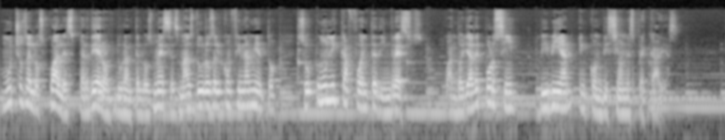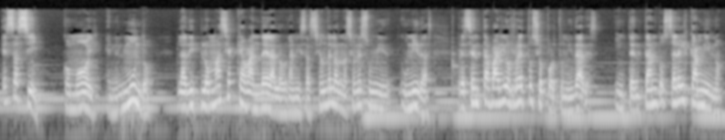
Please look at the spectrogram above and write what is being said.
muchos de los cuales perdieron durante los meses más duros del confinamiento su única fuente de ingresos, cuando ya de por sí vivían en condiciones precarias. Es así como hoy en el mundo la diplomacia que abandera la Organización de las Naciones Unidas presenta varios retos y oportunidades, intentando ser el camino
